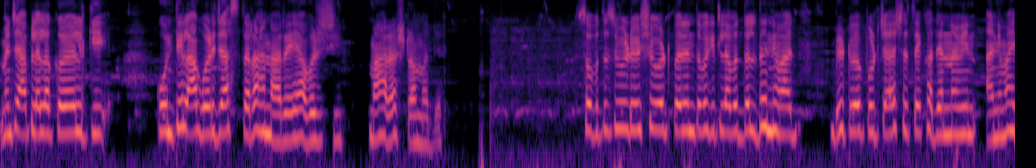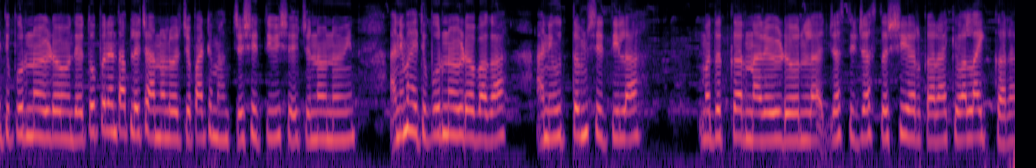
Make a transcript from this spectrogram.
म्हणजे आपल्याला कळेल की कोणती लागवड जास्त राहणार आहे यावर्षी महाराष्ट्रामध्ये. सोबतच व्हिडिओ शेवटपर्यंत बघितल्याबद्दल धन्यवाद. भेटूया पुढच्या अशाच एखाद्या नवीन आणि माहितीपूर्ण व्हिडिओमध्ये. तोपर्यंत आपल्या चॅनलवरचे पाठीमागचे शेतीविषयीचे नवनवीन आणि माहितीपूर्ण व्हिडिओ बघा आणि उत्तम शेतीला मदत करणाऱ्या व्हिडिओला जास्तीत जास्त शेअर करा किंवा लाईक करा.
